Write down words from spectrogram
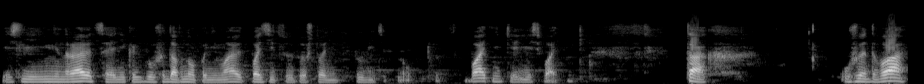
если им не нравится, они как бы уже давно понимают позицию, то, что они тут увидят. Ну, тут ватники, есть ватники. Так, уже два.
